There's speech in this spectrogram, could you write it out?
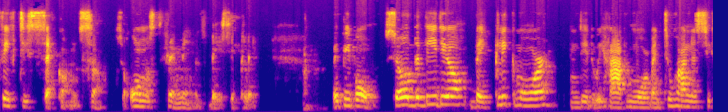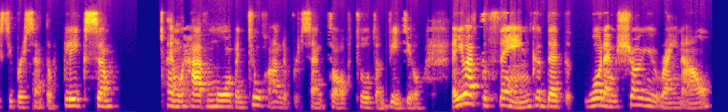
50 seconds, so almost three minutes basically. The people saw the video, they click more. Indeed, we have more than 260% of clicks. And we have more than 200% of total video. And you have to think that what I'm showing you right now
